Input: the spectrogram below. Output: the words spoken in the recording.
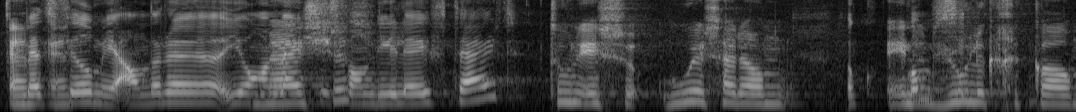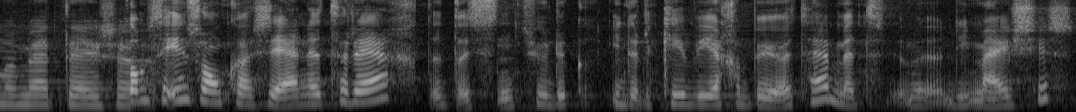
en, met en veel meer andere jonge meisjes, van die leeftijd. toen is ze, hoe is zij dan in Komt een ze- huwelijk gekomen met deze... Komt ze in zo'n kazerne terecht. Dat is natuurlijk iedere keer weer gebeurd hè, met eh, die meisjes.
